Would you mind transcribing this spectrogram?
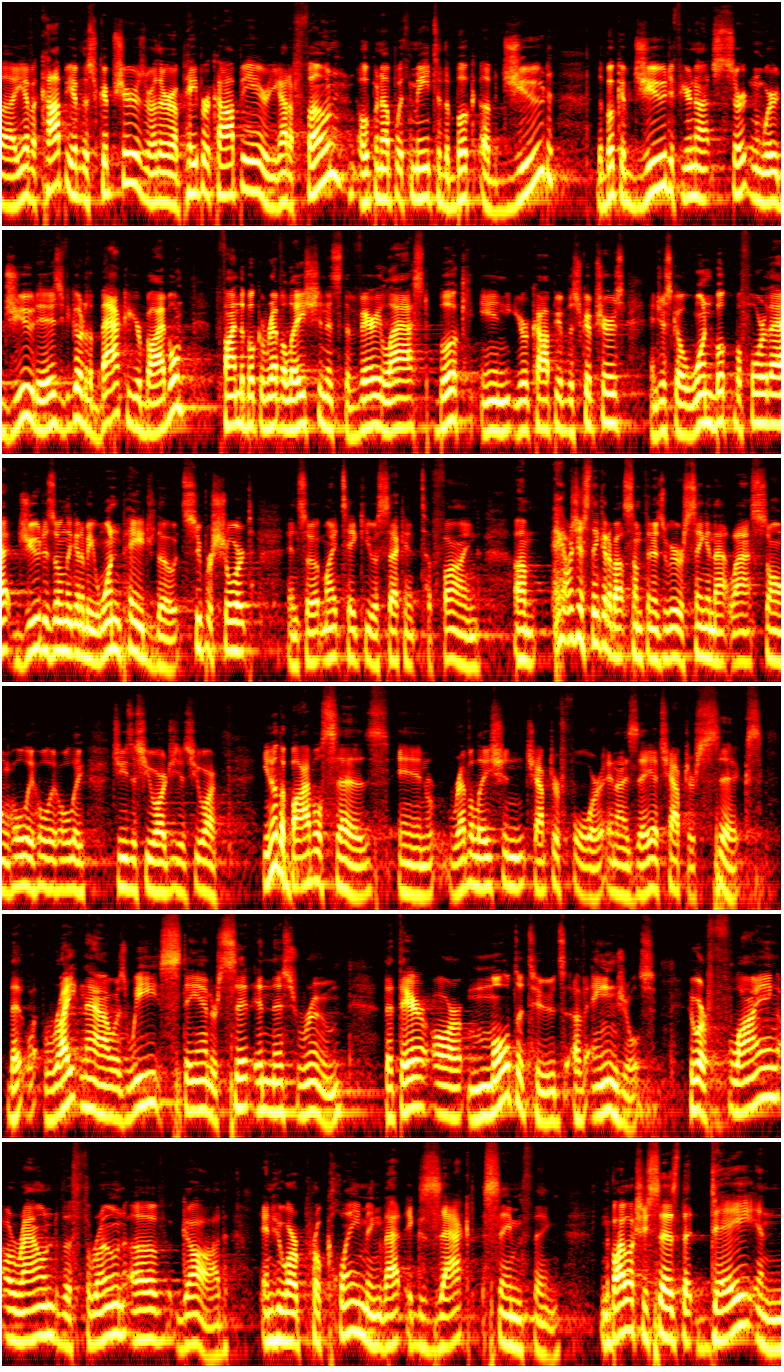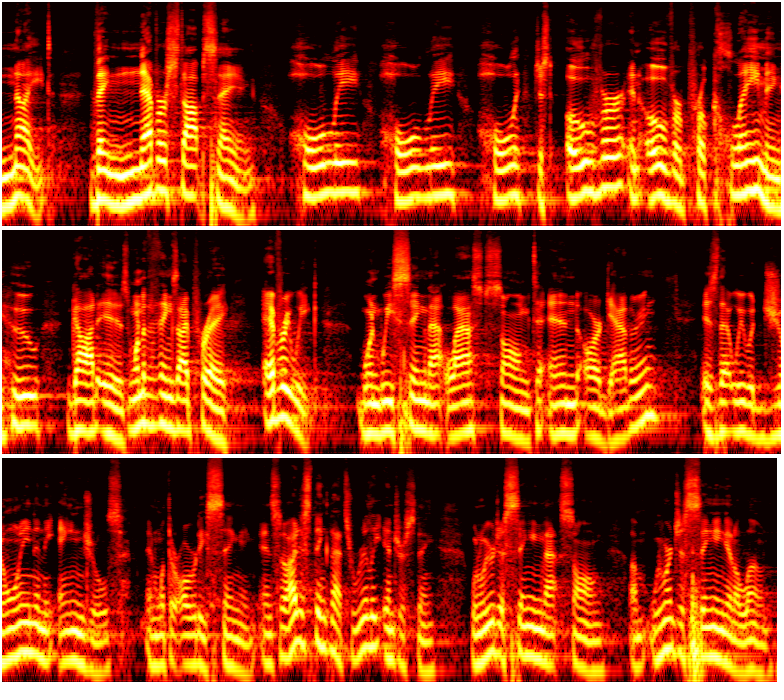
uh, you have a copy of the scriptures, or they're a paper copy, or you got a phone, open up with me to the book of Jude. The book of Jude, if you're not certain where Jude is, if you go to the back of your Bible, find the book of Revelation. It's the very last book in your copy of the scriptures, and just go one book before that. Jude is only going to be one page, though. It's super short, and so it might take you a second to find. Um, hey, I was just thinking about something as we were singing that last song Holy, Holy, Holy, Jesus, you are, Jesus, you are. You know, the Bible says in Revelation chapter 4 and Isaiah chapter 6 that right now, as we stand or sit in this room, that there are multitudes of angels who are flying around the throne of God and who are proclaiming that exact same thing. And the Bible actually says that day and night, they never stop saying, Holy, holy, holy, just over and over proclaiming who God is. One of the things I pray every week when we sing that last song to end our gathering is that we would join in the angels and what they're already singing. And so I just think that's really interesting. When we were just singing that song, um, we weren't just singing it alone,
